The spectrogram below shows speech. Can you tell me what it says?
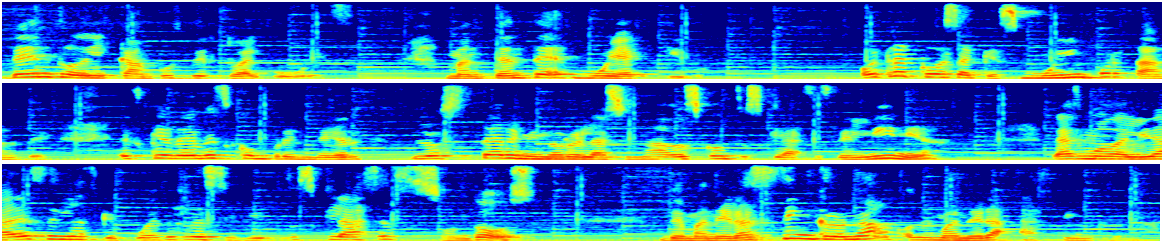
dentro del campus virtual UES. Mantente muy activo. Otra cosa que es muy importante es que debes comprender los términos relacionados con tus clases en línea. Las modalidades en las que puedes recibir tus clases son dos, de manera síncrona o de manera asíncrona.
